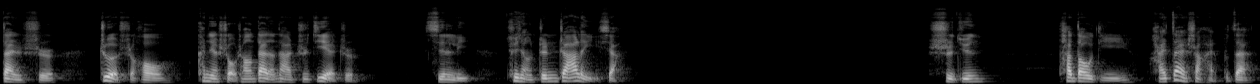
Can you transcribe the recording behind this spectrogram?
但是这时候。看见手上戴的那只戒指，心里却像针扎了一下。世君，他到底还在上海不在？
